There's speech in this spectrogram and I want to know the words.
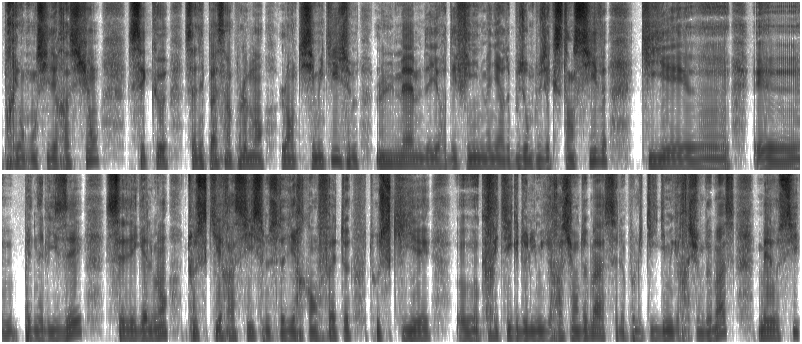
pris en considération, c'est que ça n'est pas simplement l'antisémitisme, lui-même d'ailleurs défini de manière de plus en plus extensive, qui est euh, euh, pénalisé, c'est également tout ce qui est racisme, c'est-à-dire qu'en fait tout ce qui est critique de l'immigration de masse, la politique d'immigration de masse, mais aussi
